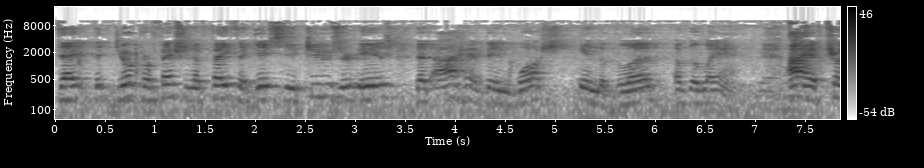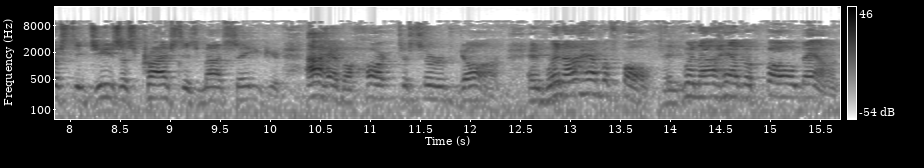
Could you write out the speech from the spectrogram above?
That, that your profession of faith against the accuser is that I have been washed in the blood of the Lamb. I have trusted Jesus Christ as my Savior. I have a heart to serve God. And when I have a fault and when I have a fall down,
